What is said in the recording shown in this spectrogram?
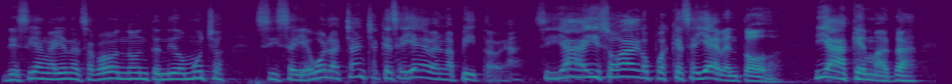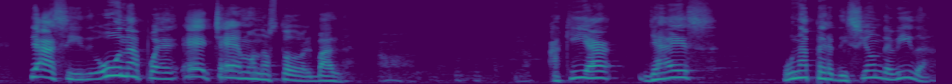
Decían ahí en El Salvador, no he entendido mucho, si se llevó la chancha, que se lleven la pita. Si ya hizo algo, pues que se lleven todo. Ya, ¿qué más da? Ya, si una, pues echémonos todo el balde. Aquí ya, ya es una perdición de vida.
